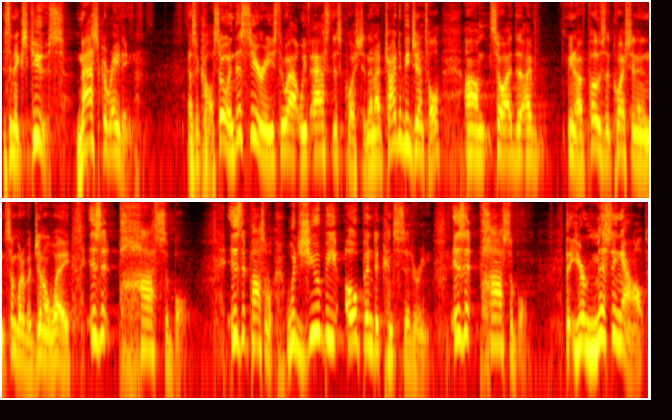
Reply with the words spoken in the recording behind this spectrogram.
is an excuse masquerading as a call. So in this series throughout, we've asked this question, and I've tried to be gentle. Um, so I, I've, you know, I've posed the question in somewhat of a gentle way. Is it possible? Is it possible? Would you be open to considering? Is it possible that you're missing out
